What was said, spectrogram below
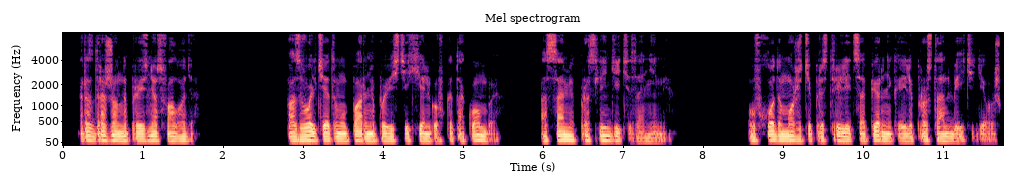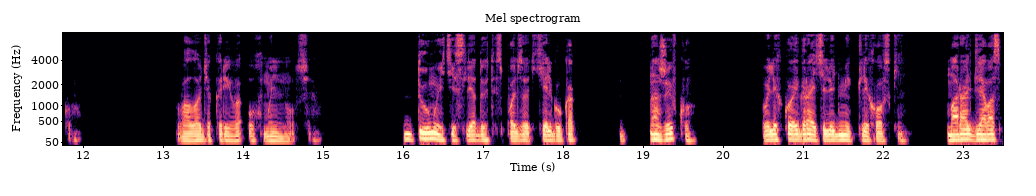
— раздраженно произнес Володя. «Позвольте этому парню повести Хельгу в катакомбы, а сами проследите за ними. У входа можете пристрелить соперника или просто отбейте девушку». Володя криво ухмыльнулся. «Думаете, следует использовать Хельгу как наживку? Вы легко играете людьми, Клиховский. Мораль для вас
